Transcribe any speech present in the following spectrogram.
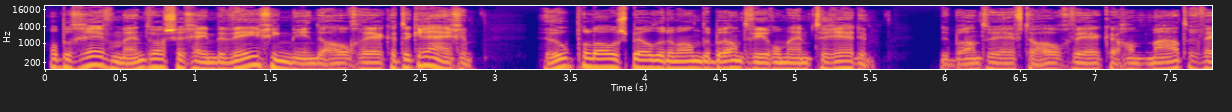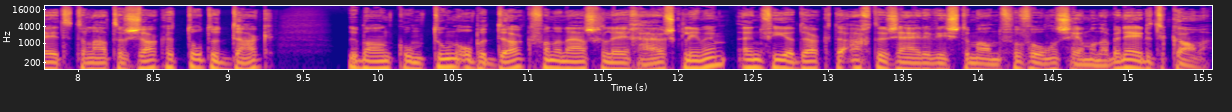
Op een gegeven moment was er geen beweging meer in de hoogwerker te krijgen. Hulpeloos belde de man de brandweer om hem te redden. De brandweer heeft de hoogwerker handmatig weten te laten zakken tot het dak. De man kon toen op het dak van een naastgelegen huis klimmen en via dak de achterzijde wist de man vervolgens helemaal naar beneden te komen.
